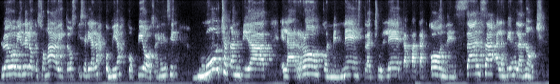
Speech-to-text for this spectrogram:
luego viene lo que son hábitos y serían las comidas copiosas, es decir, mucha cantidad, el arroz con menestra, chuleta, patacones, salsa a las 10 de la noche.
